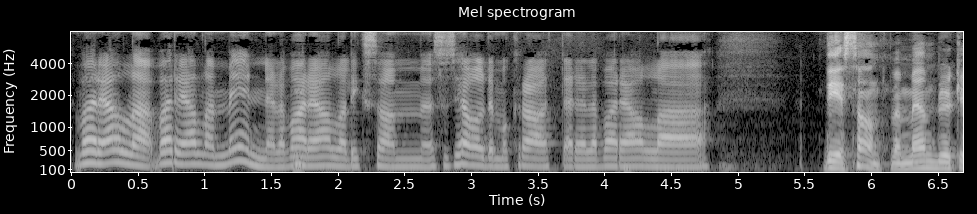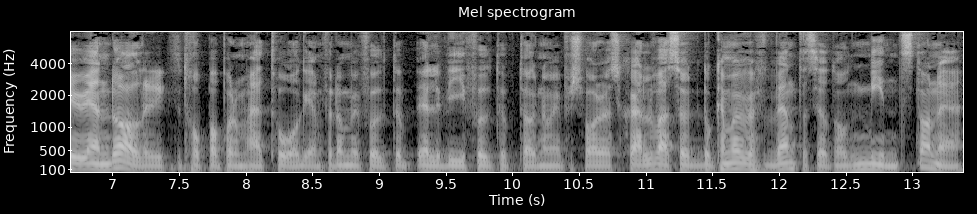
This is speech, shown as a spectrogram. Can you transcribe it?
Var är, alla, var är alla män eller var är alla liksom socialdemokrater eller var är alla... Det är sant, men män brukar ju ändå aldrig riktigt hoppa på de här tågen för de är fullt upp, eller vi är fullt upptagna med att försvara oss själva. Så då kan man väl förvänta sig att åtminstone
